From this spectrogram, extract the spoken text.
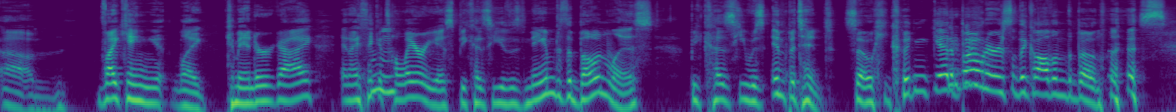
um Viking like commander guy, and I think it's Mhm. hilarious because he was named the Boneless because he was impotent, so he couldn't get a boner, so they called him the Boneless.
